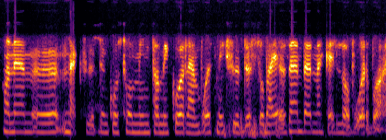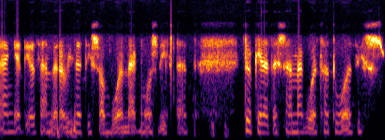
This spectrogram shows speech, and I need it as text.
hanem ö, megfürdünk otthon, mint amikor nem volt még fürdőszobája az embernek, egy laborba engedi az ember a vizet, és abból megmosdik. Tehát tökéletesen megoldható az is.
